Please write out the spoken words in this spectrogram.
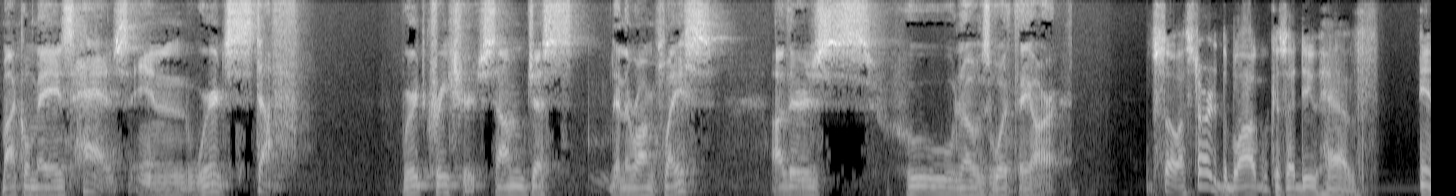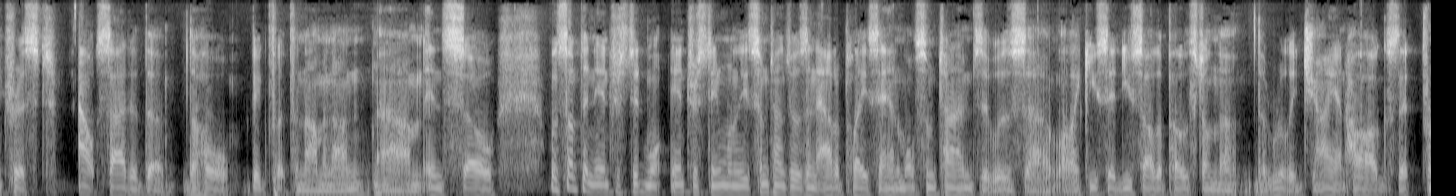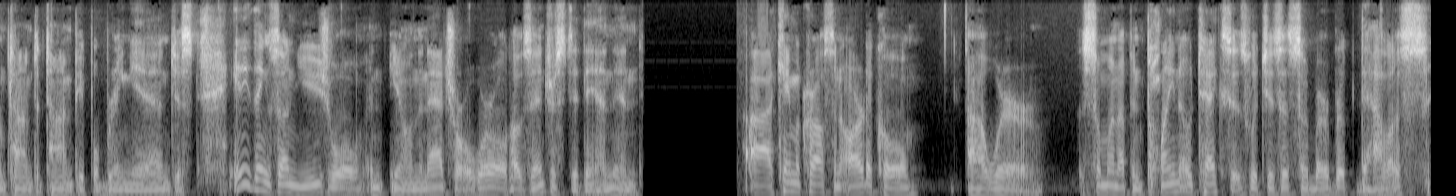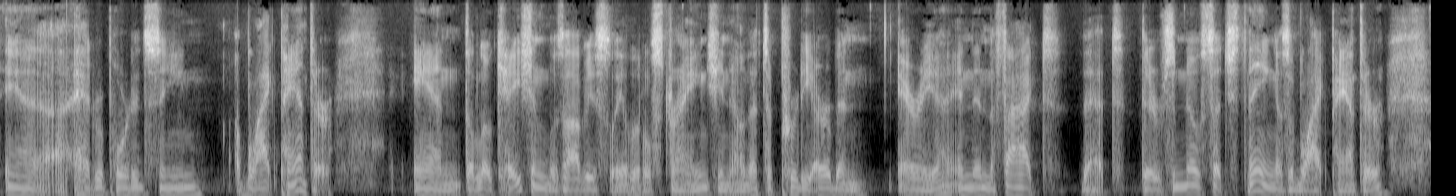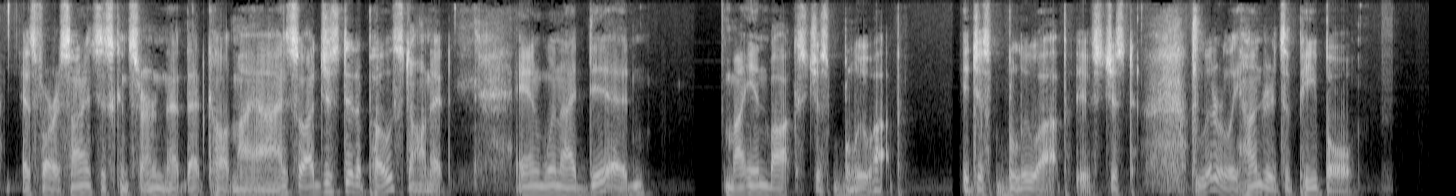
Michael Mayes has in weird stuff weird creatures, some just in the wrong place, others who knows what they are. So I started the blog because I do have interest outside of the the whole Bigfoot phenomenon. Um, and so, was something interested interesting. One of these. Sometimes it was an out of place animal. Sometimes it was uh, like you said. You saw the post on the the really giant hogs that from time to time people bring in. Just anything's unusual, in, you know, in the natural world. I was interested in, and I came across an article uh, where someone up in Plano, Texas, which is a suburb of Dallas, uh, had reported seeing a black panther. And the location was obviously a little strange. You know, that's a pretty urban area. And then the fact that there's no such thing as a black panther as far as science is concerned that that caught my eye so i just did a post on it and when i did my inbox just blew up it just blew up. It's just literally hundreds of people,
